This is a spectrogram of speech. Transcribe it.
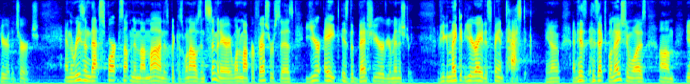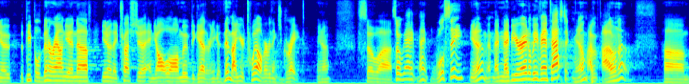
here at the church. And the reason that sparked something in my mind is because when I was in seminary, one of my professors says, year eight is the best year of your ministry. If you can make it to year eight, it's fantastic. You know, and his, his explanation was, um, you know, the people have been around you enough, you know, they trust you, and y'all all move together. And he goes, then by year 12, everything's great, you know. So, uh, so hey, hey, we'll see. You know, maybe, maybe year eight will be fantastic. You know, I, I don't know. Um,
